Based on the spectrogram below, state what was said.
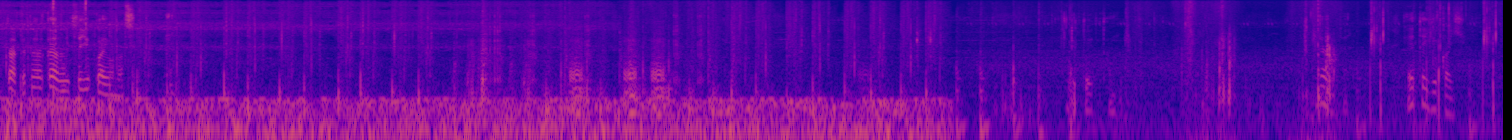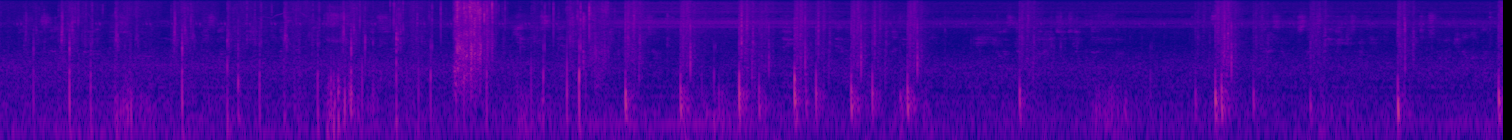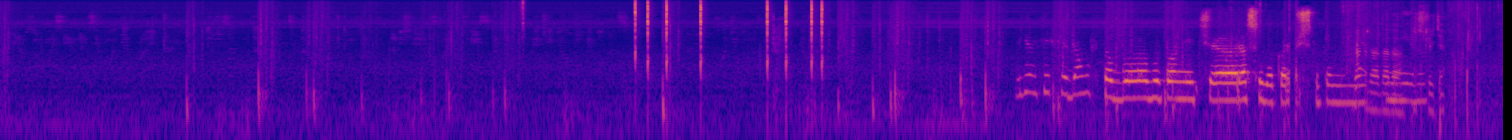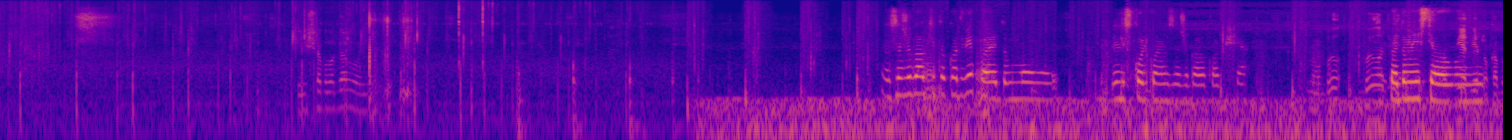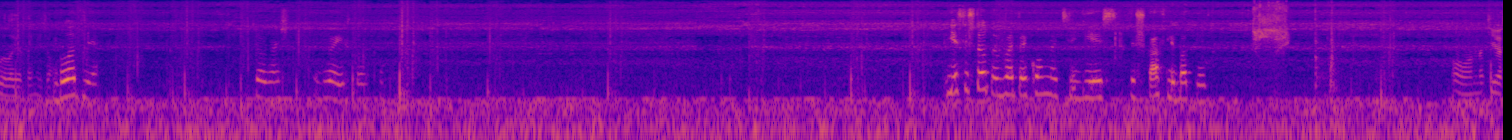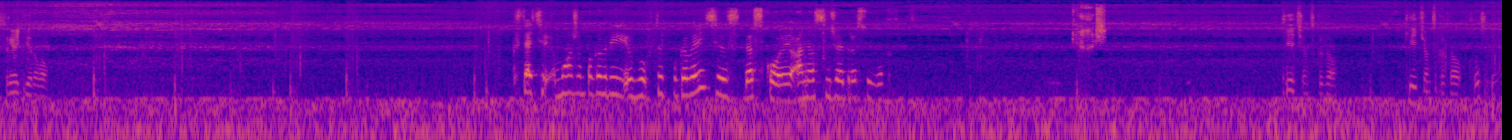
Так, это оказывается Юкай у нас. Это Юкай. Идемте все дом, чтобы выполнить э, рассудок, короче, чтобы Да, да, да, да. не- Пришлите. Еще благовоние. Зажигалки только две, поэтому... Или сколько у нас зажигалок вообще? Ну, был, было две. Поэтому не сделал. Две, две только было, я заметил. Было две. Все, значит, двоих только. Если что-то в этой комнате есть шкаф, либо тут. О, он на тебя среагировал. кстати, можем поговорить, тут поговорить с доской, она снижает рассудок. Он сказал. Кетч он сказал. Слышали?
